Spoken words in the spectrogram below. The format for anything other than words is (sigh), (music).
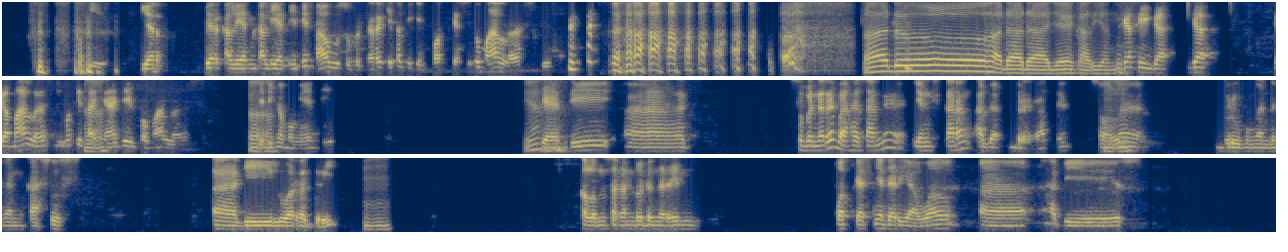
Biar biar kalian-kalian ini tahu sebenarnya kita bikin podcast itu males. gitu. (laughs) Aduh, ada-ada aja ya kalian. Enggak sih, enggak enggak enggak males, cuma kitanya aja yang pemalas. Jadi Heeh. nggak mau ngedit. Ya, Jadi eh, sebenarnya bahasannya yang sekarang agak berat ya, soalnya berhubungan dengan kasus eh, di luar negeri. mm-mm. Kalau misalkan lo dengerin podcastnya dari awal, eh, habis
